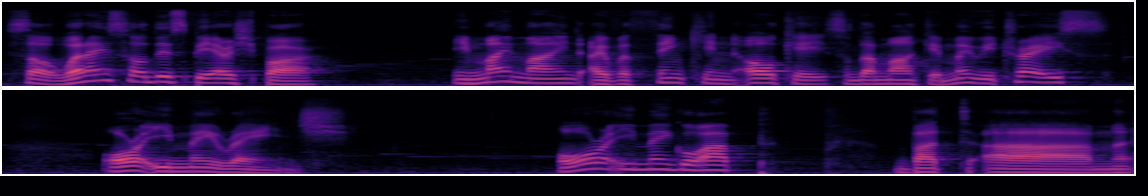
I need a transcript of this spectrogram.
So when I saw this bearish bar, in my mind I was thinking, okay, so the market may retrace or it may range or it may go up, but um,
